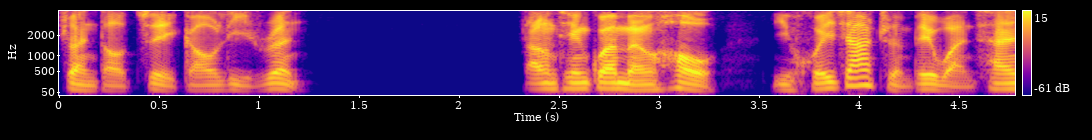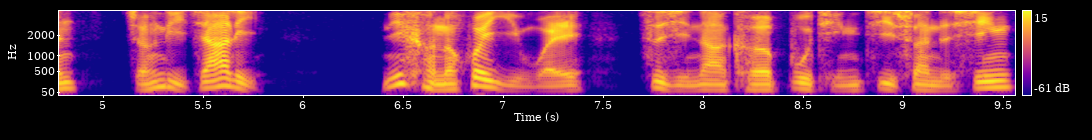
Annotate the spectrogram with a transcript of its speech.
赚到最高利润。当天关门后，你回家准备晚餐，整理家里，你可能会以为自己那颗不停计算的心，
